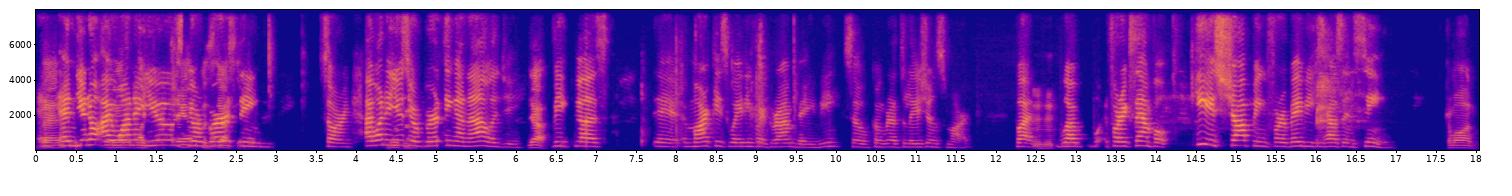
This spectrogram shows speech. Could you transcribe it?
Then, and, and you know, I want to like use your birthing. It. Sorry, I want to use your birthing analogy. Yeah. Because uh, Mark is waiting for a grandbaby. So congratulations, Mark. But mm-hmm. well, for example, he is shopping for a baby he hasn't seen. Come on.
